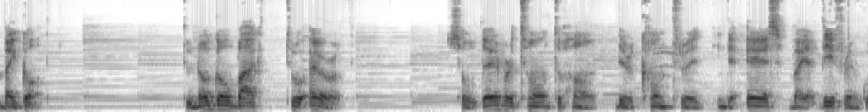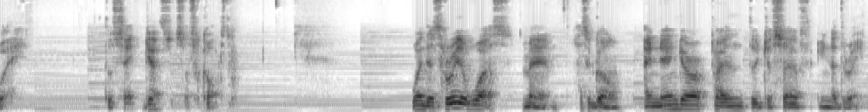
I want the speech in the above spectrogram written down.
by God to not go back to earth. So they returned to home, their country in the east by a different way. To say Jesus, of course. When the three wise men has gone, an angel appeared to Joseph in a dream.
